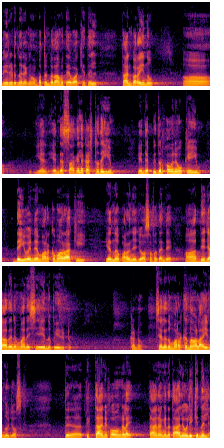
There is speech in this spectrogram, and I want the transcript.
പേരിടുന്ന രംഗം. അമ്പത്തൊൻപതാമത്തെ വാക്യത്തിൽ താൻ പറയുന്നു എന്റെ സകല കഷ്ടതയും എന്റെ പിതൃഭവനമൊക്കെയും ദൈവം എന്നെ മറക്കുമാറാക്കി എന്ന് പറഞ്ഞ് ജോസഫ് തന്റെ ആദ്യജാതനും മനശ്ശേ എന്ന് പേരിട്ടു. കണ്ടോ? ചിലത് മറക്കുന്ന ആളായിരുന്നു ജോസഫ്. തിക്താനുഭവങ്ങളെ താൻ അങ്ങനെ താലോലിക്കുന്നില്ല.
